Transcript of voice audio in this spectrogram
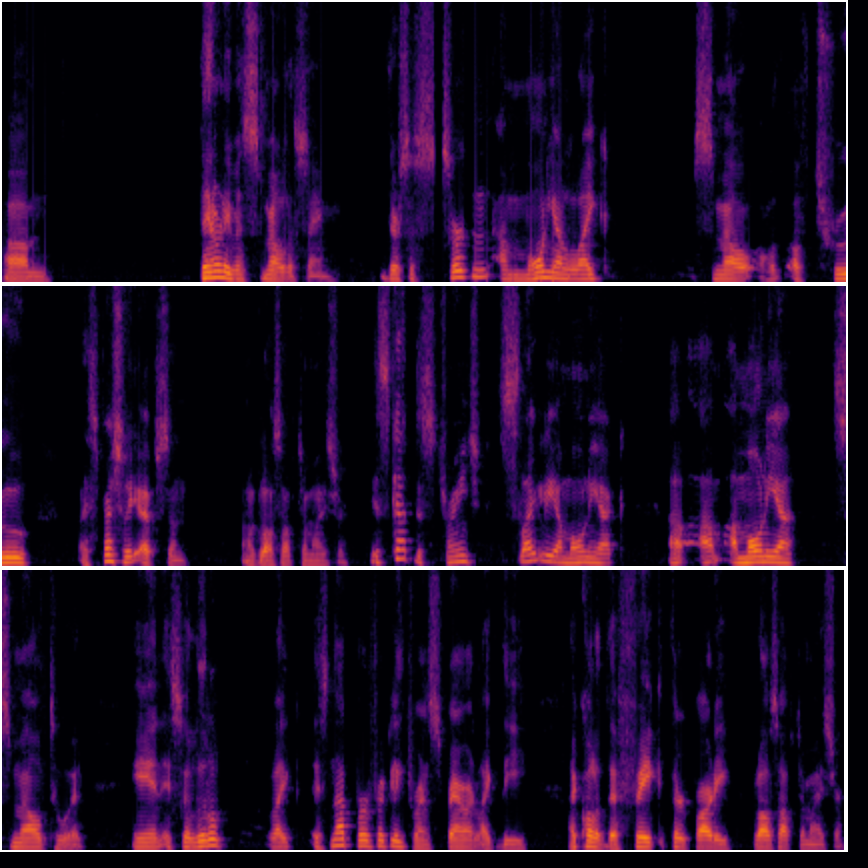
Um, they don't even smell the same. there's a certain ammonia-like smell of, of true, especially Epson uh, gloss optimizer. It's got this strange, slightly ammoniac, uh, um, ammonia smell to it, and it's a little like it's not perfectly transparent like the I call it the fake third-party gloss optimizer.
